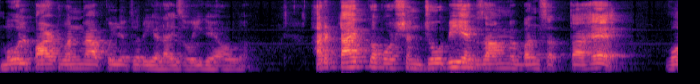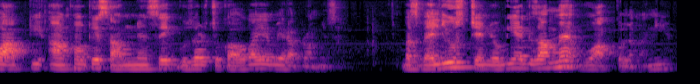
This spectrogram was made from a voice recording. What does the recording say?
मोल पार्ट वन में आपको ये तो रियलाइज़ हो ही गया होगा। हर टाइप का क्वेश्चन जो भी एग्ज़ाम में बन सकता है, वो आपकी आँखों के सामने से गुजर चुका होगा, ये मेरा प्रॉमिस है। बस वैल्यूज़ चेंज होगी एग्ज़ाम में, वो आपको लगानी है।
